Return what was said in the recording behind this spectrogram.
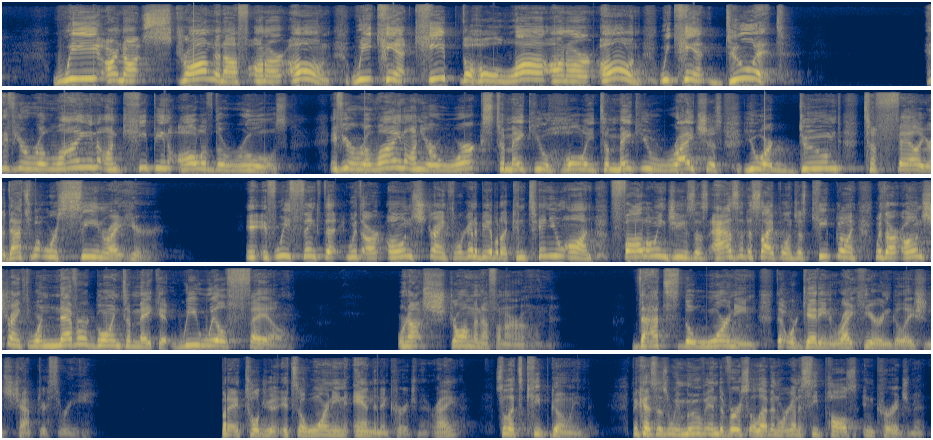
We are not strong enough on our own. We can't keep the whole law on our own. We can't do it. And if you're relying on keeping all of the rules, if you're relying on your works to make you holy, to make you righteous, you are doomed to failure. That's what we're seeing right here. If we think that with our own strength, we're going to be able to continue on following Jesus as a disciple and just keep going with our own strength, we're never going to make it. We will fail. We're not strong enough on our own. That's the warning that we're getting right here in Galatians chapter 3. But I told you it's a warning and an encouragement, right? So let's keep going. Because as we move into verse 11, we're going to see Paul's encouragement.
